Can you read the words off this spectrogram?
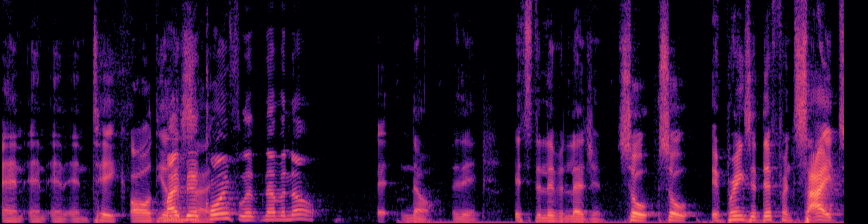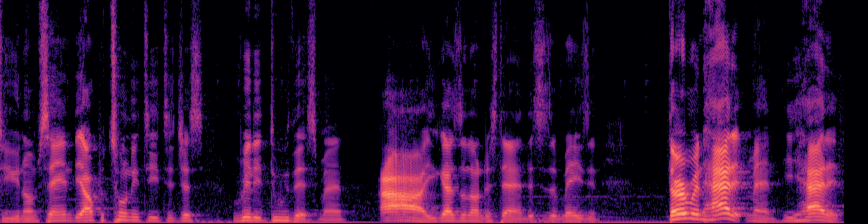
and and and, and take all the Might other be side. a coin flip. Never know. Eh, no, it ain't. It's the living legend. So so it brings a different side to you, you know what I'm saying? The opportunity to just really do this, man. Ah, you guys don't understand. This is amazing. Thurman had it, man. He had it.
